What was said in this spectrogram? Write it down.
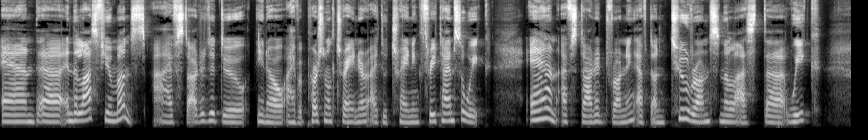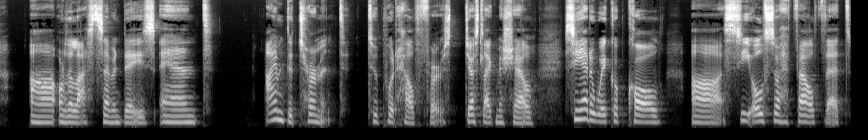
And uh, in the last few months, I've started to do, you know, I have a personal trainer. I do training three times a week. And I've started running. I've done two runs in the last uh, week uh, or the last seven days. And I'm determined to put health first, just like Michelle. She had a wake up call. Uh, she also felt that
